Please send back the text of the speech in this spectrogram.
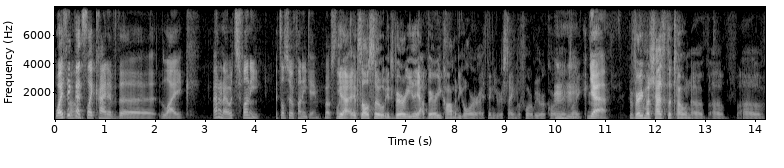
Well, I think Um, that's like kind of the like I don't know. It's funny. It's also a funny game mostly. yeah, it's also it's very yeah very comedy horror. I think you were saying before we recorded. Mhm. Like Yeah. it very much has the tone of of of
